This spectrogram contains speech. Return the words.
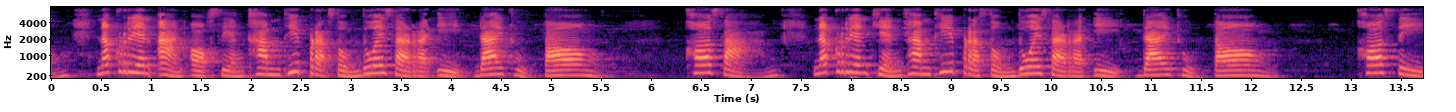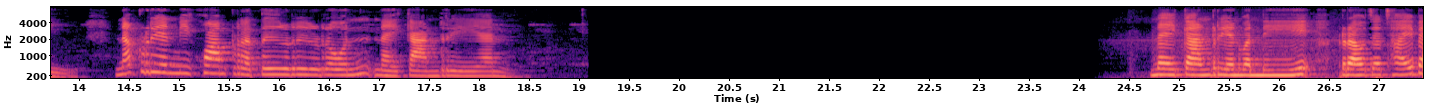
2 นักเรียนอ่านออกเสียงคำที่ประสมด้วยสระอีได้ถูกต้อง ข้อ 3 นักเรียนเขียนคำที่ประสมด้วยสระอีได้ถูกต้อง ข้อ 4 นักเรียนมีความกระตือรือร้นในการเรียน ในการเรียนวันนี้ เราจะใช้แบ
